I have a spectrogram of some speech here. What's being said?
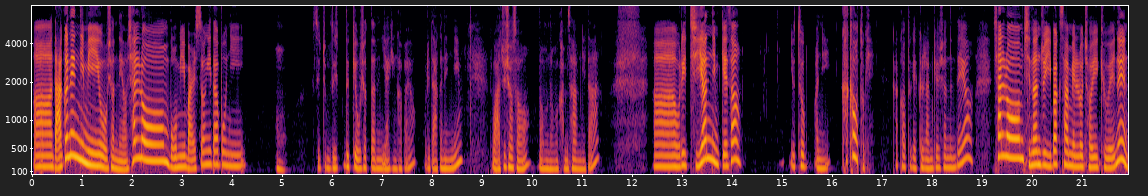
아, 나그네 님이 오셨네요. 샬롬, 몸이 말썽이다 보니, 좀 늦, 늦게 오셨다는 이야기인가 봐요. 우리 나그네 님. 또 와주셔서 너무너무 감사합니다. 아, 우리 지연 님께서 유튜브, 아니, 카카오톡에 카카오톡에 글 남겨주셨는데요. 샬롬, 지난주 2박 3일로 저희 교회는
